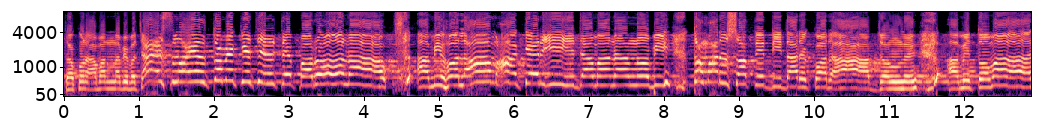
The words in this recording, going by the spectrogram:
তখন আমার নবী বলছে "আ, ইসমাইল তুমি কি চিনতে পারো না? আমি হলাম আকেরি জামানার নবী। তোমার সাথে দিদার করার জন্য আমি তোমার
